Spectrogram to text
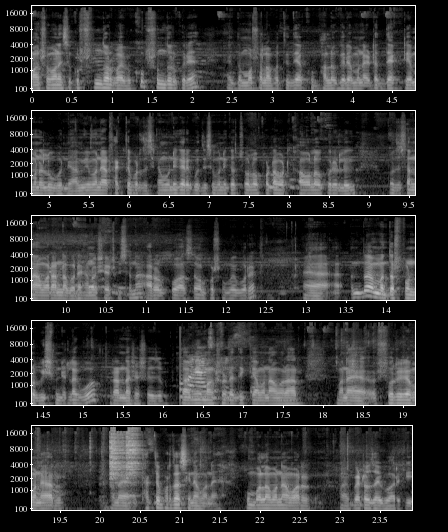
মাংস বানাইছে খুব সুন্দরভাবে খুব সুন্দর করে। একদম মশলাপাতি দিয়ে খুব ভালো করে মানে এটা দেখলে মানে লোভনীয় আমি মানে আর থাকতে পারতেছি না। মনিকারে করতেছি মনিকা চলো ফটাফট খাওয়া দাওয়া করে লই। বলতেছে না আমার রান্না করে এখনও শেষ হয়েছে না আর অল্প আছে অল্প সময় পরে আমার দশ পনেরো বিশ মিনিট লাগবো রান্না শেষ হয়ে যাবে। তো আমি মাংসটা দিকে মানে আমার আর মানে শরীরে মানে আর মানে থাকতে পারতাছি না মানে। কুম্বলা মানে আমার আহ, পেটও যাইবো আর কি।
